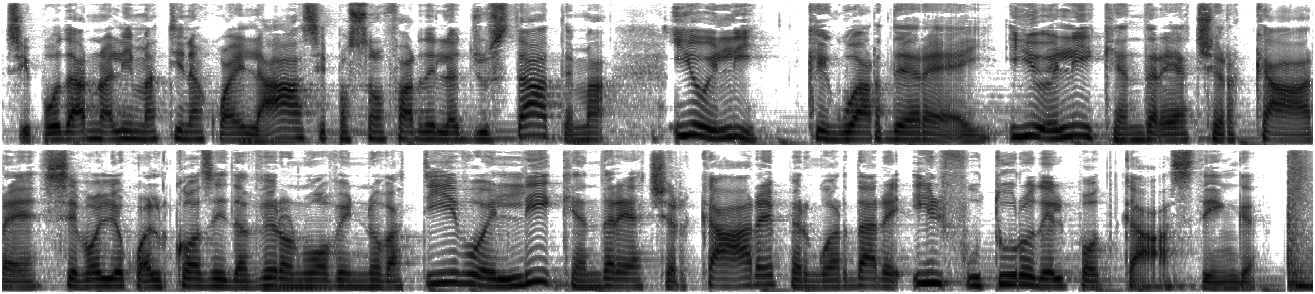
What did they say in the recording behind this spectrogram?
si può dare una limatina qua e là, si possono fare delle aggiustate, ma io è lì che guarderei, io è lì che andrei a cercare se voglio qualcosa di davvero nuovo e innovativo, è lì che andrei a cercare per guardare il futuro del podcasting.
